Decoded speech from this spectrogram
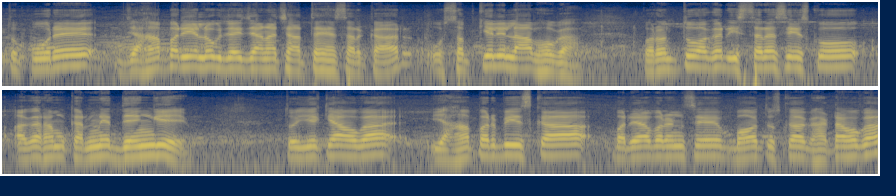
तो पूरे जहाँ पर ये लोग जाना चाहते हैं सरकार, वो सबके लिए लाभ होगा। परंतु अगर इस तरह से इसको अगर हम करने देंगे तो ये क्या होगा, यहाँ पर भी इसका पर्यावरण से बहुत उसका घाटा होगा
